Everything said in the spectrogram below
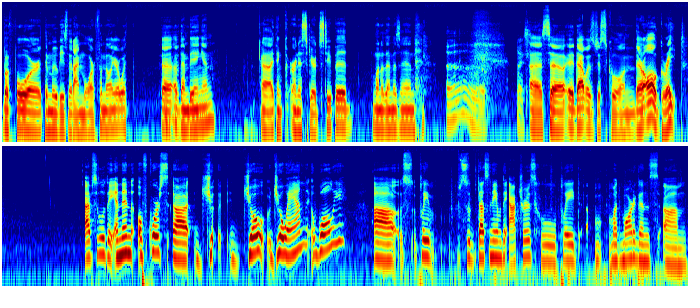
before the movies that I'm more familiar with uh, of them being in. Uh, I think Ernest Scared Stupid, one of them is in. Oh, nice. Uh, so it, that was just cool, and they're all great. Absolutely. And then of course uh jo- jo- Joanne Whalley uh s- played so that's the name of the actress who played M- Mud Mardigan's um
